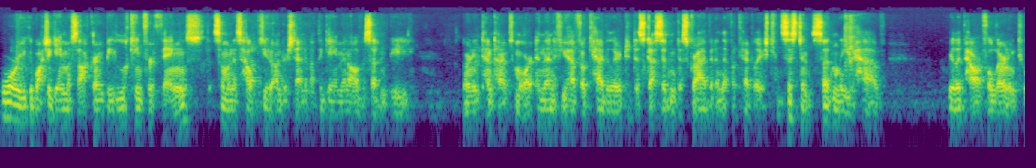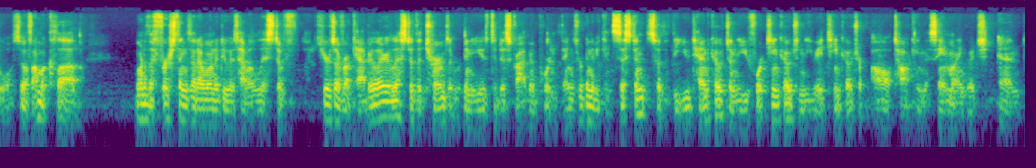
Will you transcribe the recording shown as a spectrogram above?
or you could watch a game of soccer and be looking for things that someone has helped you to understand about the game and all of a sudden be learning 10 times more. And then if you have vocabulary to discuss it and describe it and that vocabulary is consistent, suddenly you have really powerful learning tool. So if I'm a club, one of the first things that I want to do is have a list of here's our vocabulary list of the terms that we're going to use to describe important things. We're going to be consistent so that the U10 coach and the U14 coach and the U18 coach are all talking the same language and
